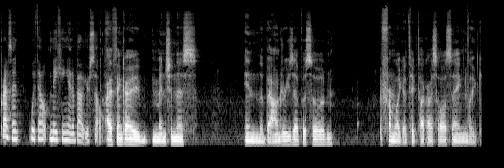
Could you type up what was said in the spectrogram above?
present without making it about yourself. I think I mentioned this in the boundaries episode from like a TikTok I saw saying like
